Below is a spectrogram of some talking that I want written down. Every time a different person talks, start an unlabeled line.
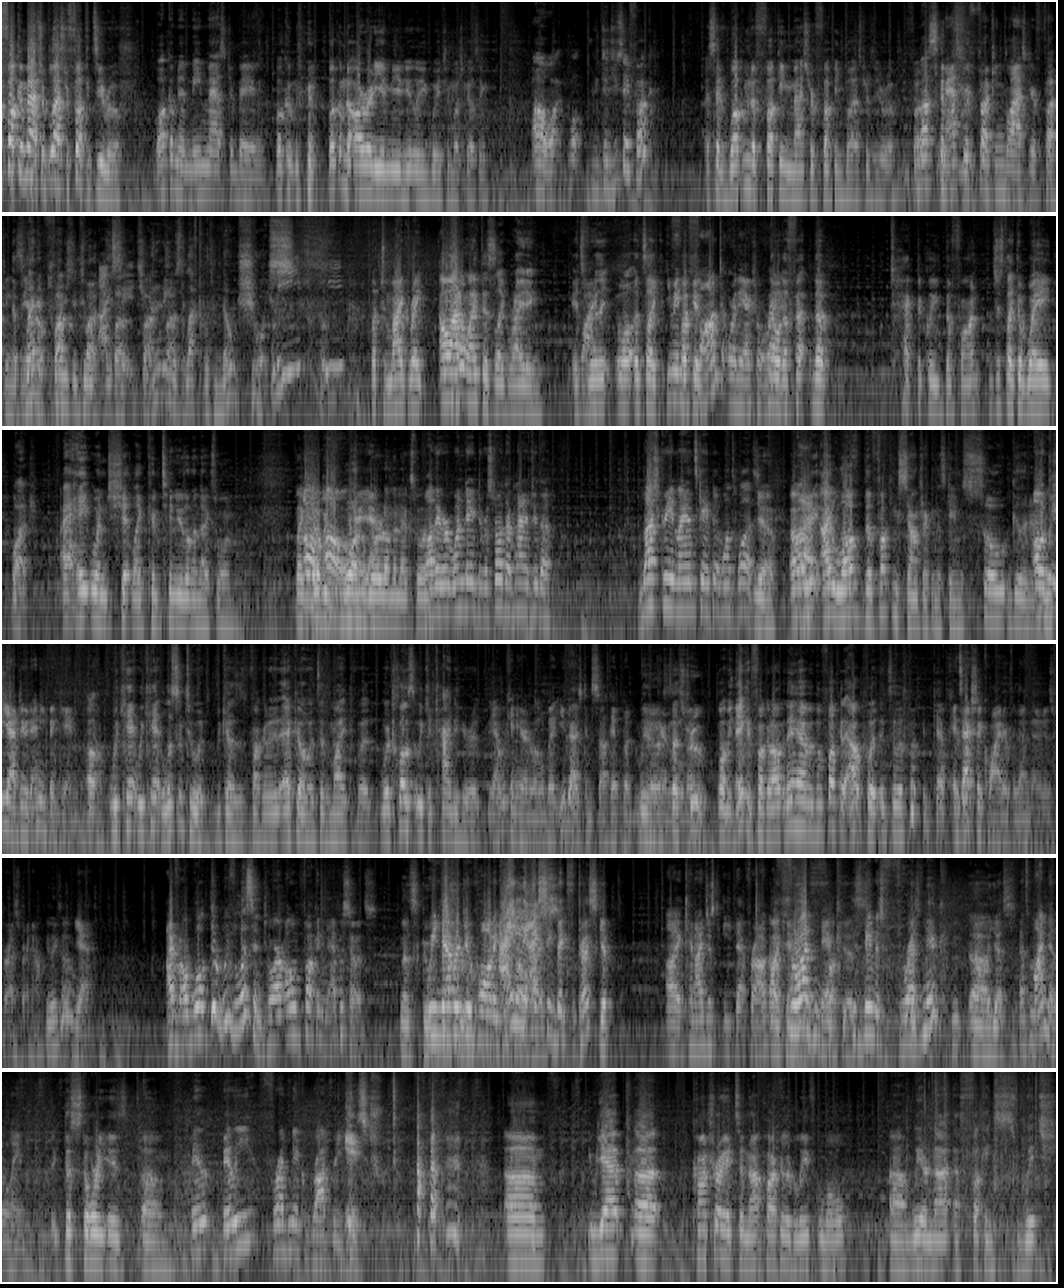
to fucking Master Blaster fucking Zero.
Welcome to me masturbating.
Welcome, welcome to already immediately way too much cussing.
Oh, what? Well, did you say fuck?
I said welcome to fucking Master fucking Blaster Zero. You fuck.
Must master fucking blaster fucking
The
zero.
planet plunged
fuck,
into
fuck,
an ice
fuck,
age.
fuck,
Humanity
fuck.
was left with no choice.
Bleep, bleep.
But to migrate. Oh, I don't like this like writing. It's
Why?
really well. It's like
You mean
fucking,
the font or the actual writing?
No, the fa- the technically the font, just like the way. Watch. I hate when shit like continues on the next one. Like
Oh,
it'll be
oh, okay,
one
yeah.
word on the next one.
While they were one day to restore their planet to the lush green landscape it once was.
yeah. Oh,
Uh,
I, I love the fucking soundtrack in this game. is so good.
Oh,
wish-
yeah, dude. Any big game.
Oh,
know.
we can't we can't listen to it because it's fucking an echo into the mic, but we're close. We can kind of hear it.
Yeah, we can hear it a little bit. You guys can suck it, but we can hear
Yeah,
it a
that's true. Well, I mean, they can fuck it off. They have the fucking output into the fucking capture.
It's actually quieter for them than it is for us right now.
You think so?
Yeah. I've uh, well, dude, we've listened to our own fucking episodes.
That's good.
We
That's
never
true.
do quality
I,
control.
I
guys.
see big. Can I skip?
Uh, can I just eat that frog?
Oh, I can.
Frednik.
Fuck yes.
His name is Frednik.
Uh, yes.
That's my middle name.
The, the story is um
Bill, Billy Frednik Rodriguez.
is true. um, yeah. Uh, contrary to not popular belief, lol. Um, we are not a fucking Switch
